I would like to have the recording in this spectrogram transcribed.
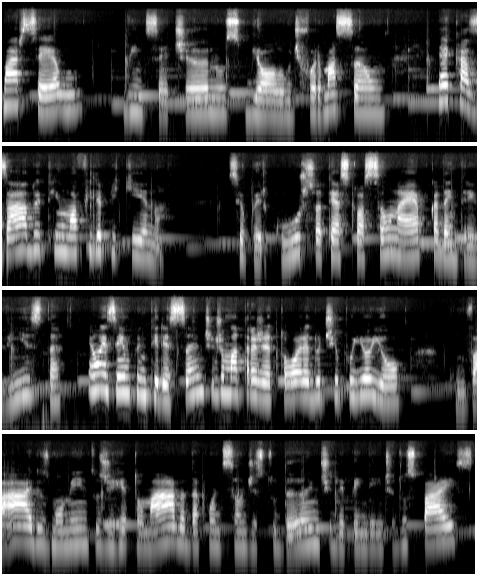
Marcelo, 27 anos, biólogo de formação, é casado e tem uma filha pequena. Seu percurso até a situação na época da entrevista é um exemplo interessante de uma trajetória do tipo ioiô, com vários momentos de retomada da condição de estudante dependente dos pais,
